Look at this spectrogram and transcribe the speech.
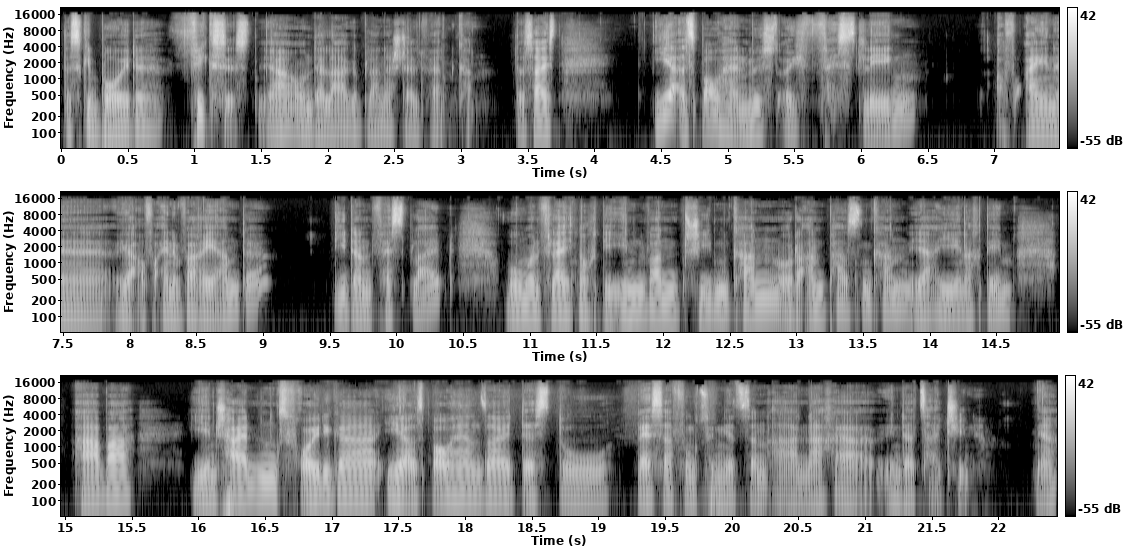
das Gebäude fix ist, ja, und der Lageplan erstellt werden kann. Das heißt, ihr als Bauherrn müsst euch festlegen auf eine, ja, auf eine Variante, die dann fest bleibt, wo man vielleicht noch die Innenwand schieben kann oder anpassen kann, ja, je nachdem. Aber je entscheidungsfreudiger ihr als Bauherrn seid, desto besser funktioniert es dann nachher in der Zeitschiene. Ja,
